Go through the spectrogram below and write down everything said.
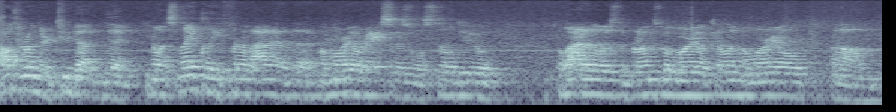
I'll throw in there too, Doug, that, you know, it's likely for a lot of the memorial races, we'll still do a lot of those, the Bruns Memorial, Killen Memorial, um,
